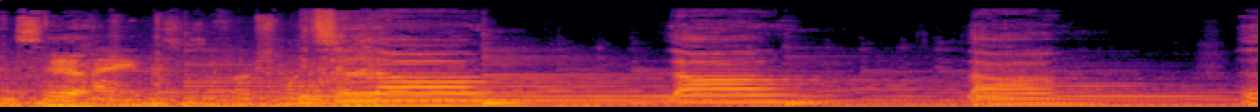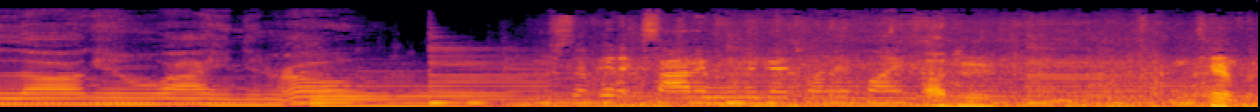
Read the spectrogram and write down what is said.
instead Yeah. of paved. This is the first one. It's a long, long, long, long and winding road. You still get excited when we go to a new place? I do. Mm-hmm. Every,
